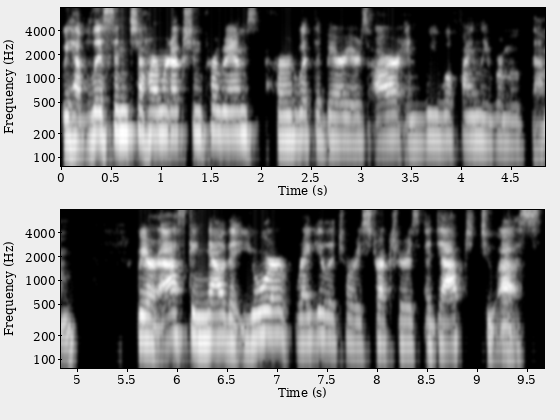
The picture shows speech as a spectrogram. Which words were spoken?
We have listened to harm reduction programs, heard what the barriers are, and we will finally remove them. We are asking now that your regulatory structures adapt to us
